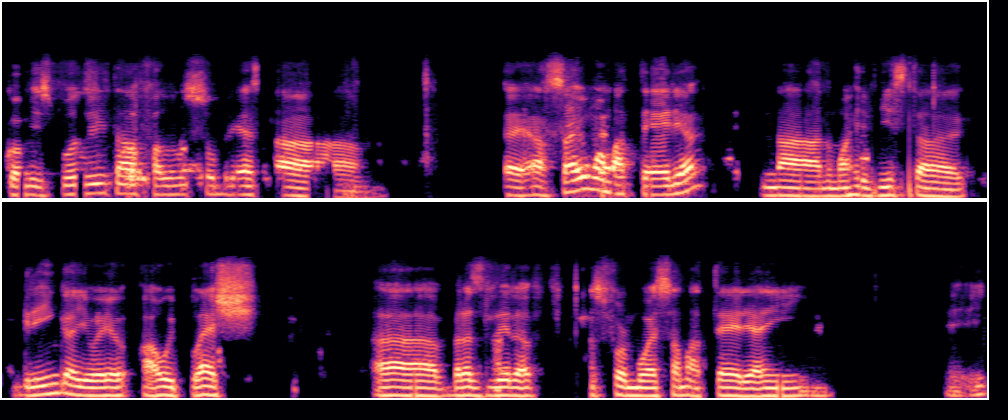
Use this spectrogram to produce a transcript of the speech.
com a minha esposa, a gente estava falando sobre essa. É, saiu uma matéria na, numa revista gringa, e a Whiplash a brasileira transformou essa matéria em, em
